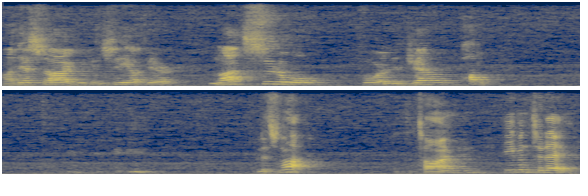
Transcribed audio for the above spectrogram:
On this side, you can see up there, not suitable for the general public. And it's not. At the time, and even today.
